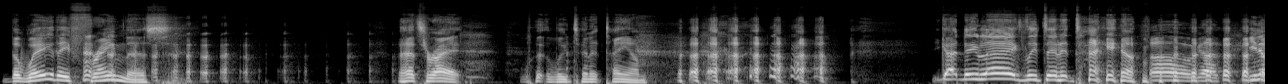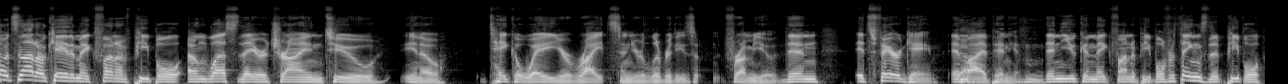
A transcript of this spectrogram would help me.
the way they frame this, that's right, Lieutenant Tam. you got new legs, Lieutenant Tam. Oh god. you know, it's not okay to make fun of people unless they are trying to, you know, take away your rights and your liberties from you. Then it's fair game, in Yeah. my opinion. Then you can make fun of people for things that people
